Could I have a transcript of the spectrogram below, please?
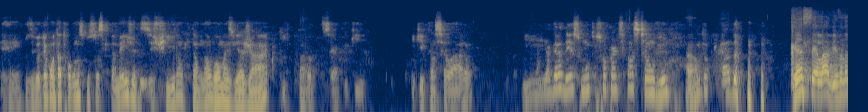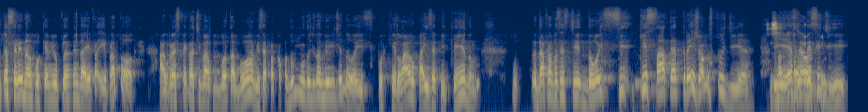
É, inclusive, eu tenho contato com algumas pessoas que também já desistiram, que não, não vão mais viajar, porque estava tudo certo e que, e que cancelaram. E agradeço muito a sua participação, viu? Muito obrigado. Cancelar mesmo, eu não cancelei não, porque meu plano ainda é ir para Tóquio. Agora a expectativa boa tá boa, é para a Copa do Mundo de 2022, porque lá o país é pequeno, dá para você assistir dois, se, quiçá até três jogos por dia. Você e essa já decidi.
